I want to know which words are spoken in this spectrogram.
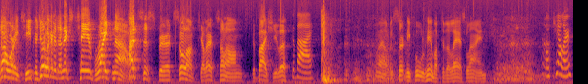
don't worry, Chief, because you're looking at the next champ right now. That's the spirit. So long, killer. So long. Goodbye, Sheila. Goodbye. Well, we certainly fooled him up to the last line. Oh, killer.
